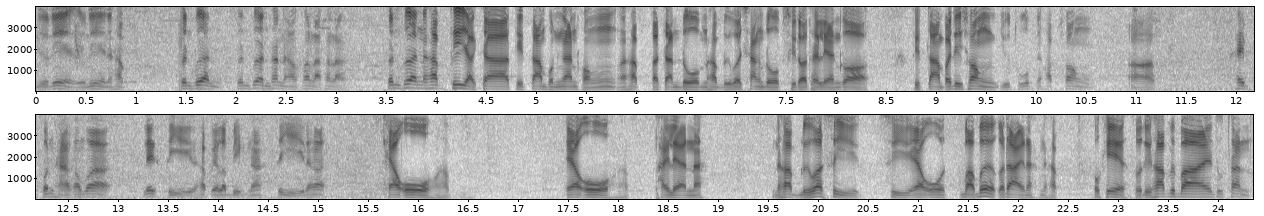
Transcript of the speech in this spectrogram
อยู่นี่อยู่นี่นะครับ เพื่อนเพื่อนเพื่อนเพื่อนๆท่านเอาข้างหลังข้างหลังเพื่อนเพื่อนๆนะครับที่อยากจะติดตามผลงานของนะครับอาจารย์โดมนะครับหรือว่าช่างโดมสีล้อไทยแลนด์ก็ ติดตามไปที่ช่อง YouTube นะครับ ช่องอให้ค้นหาคำว่าเลข 4 นะครับเอลบิกนะ4นะครับ L O ครับ L O ครับไทยแลนด์นะนะครับ หรือว่า 4 4 L O Barber ก็ได้นะนะครับ โอเค สวัสดีครับ บ๊ายบายทุกท่าน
